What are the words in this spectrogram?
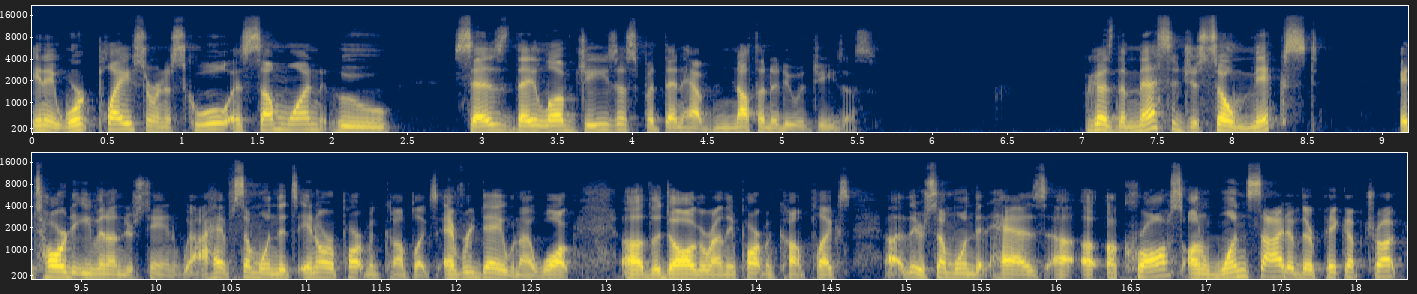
in a workplace or in a school is someone who says they love Jesus, but then have nothing to do with Jesus. Because the message is so mixed, it's hard to even understand. I have someone that's in our apartment complex every day when I walk uh, the dog around the apartment complex. Uh, there's someone that has a, a, cross on one side of their pickup truck,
